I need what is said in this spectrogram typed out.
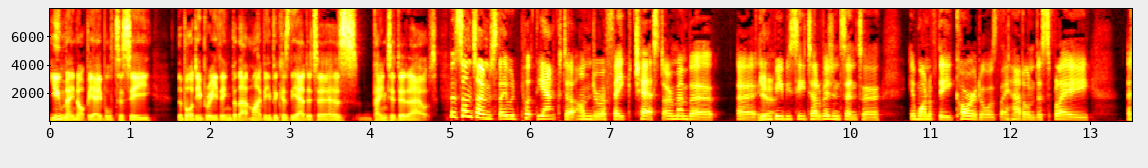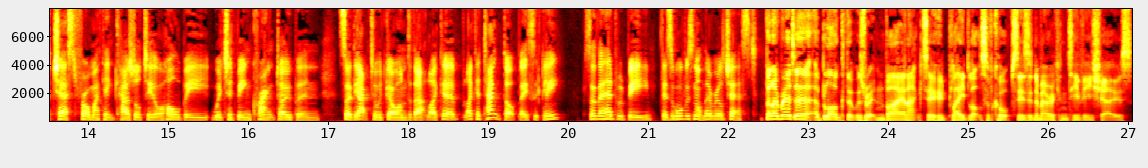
you may not be able to see the body breathing, but that might be because the editor has painted it out. But sometimes they would put the actor under a fake chest. I remember uh, in Yeah. BBC Television Centre, in one of the corridors, they had on display a chest from I think Casualty or Holby, which had been cranked open. So the actor would go under that like a like a tank top, basically. So their head would be visible, but it's not their real chest. But I read a, a blog that was written by an actor who'd played lots of corpses in American TV shows.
